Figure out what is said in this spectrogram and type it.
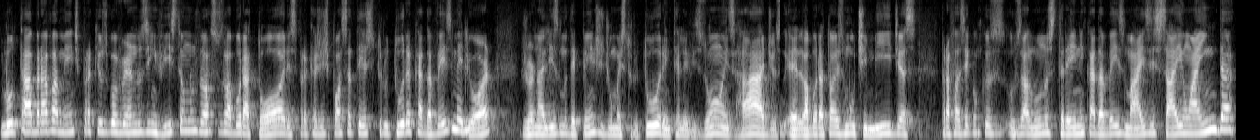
lutar bravamente para que os governos invistam nos nossos laboratórios, para que a gente possa ter estrutura cada vez melhor. O jornalismo depende de uma estrutura em televisões, rádios, eh, laboratórios multimídias, para fazer com que os, os alunos treinem cada vez mais e saiam ainda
